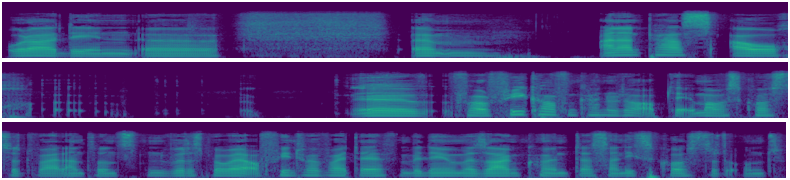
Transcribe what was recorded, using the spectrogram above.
oder den äh, ähm, anderen Pass auch äh, for free kaufen kann oder ob der immer was kostet, weil ansonsten würde es mir auf jeden Fall weiterhelfen, wenn ihr mir sagen könnt, dass er nichts kostet und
